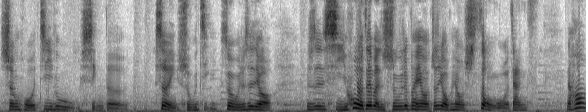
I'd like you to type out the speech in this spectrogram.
生活记录型的摄影书籍，所以我就是有就是喜获这本书，就朋友就是有朋友送我这样子。然后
